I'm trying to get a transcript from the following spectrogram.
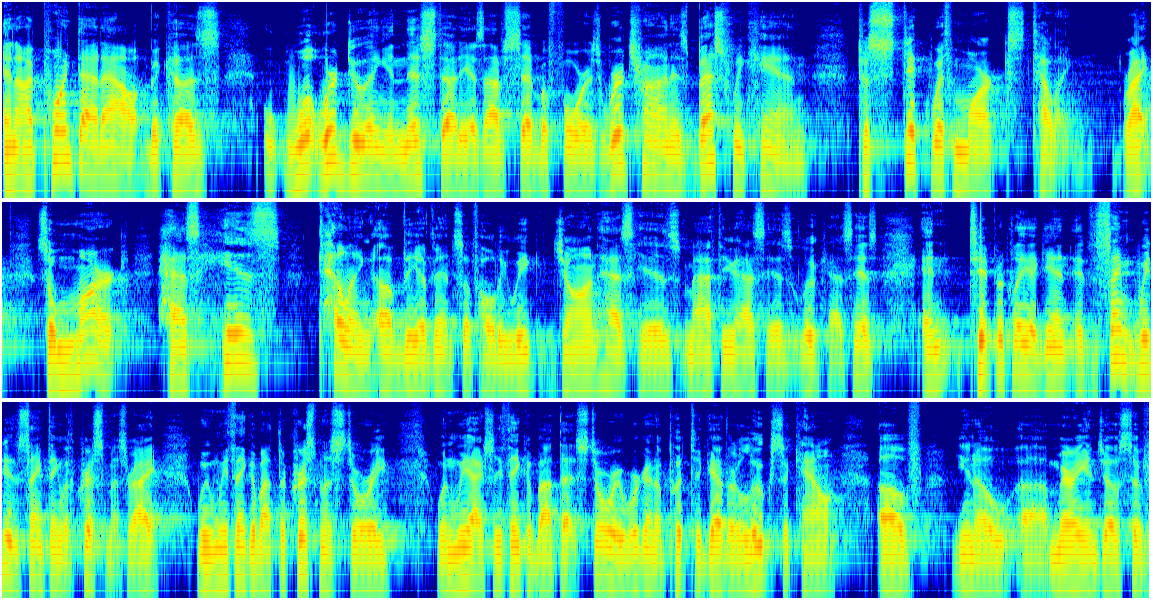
and I point that out because what we're doing in this study, as I've said before, is we're trying as best we can to stick with Mark's telling, right? So Mark has his telling of the events of Holy Week. John has his, Matthew has his, Luke has his. And typically, again, it's the same, we do the same thing with Christmas, right? When we think about the Christmas story, when we actually think about that story, we're going to put together Luke's account of, you know, uh, Mary and Joseph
